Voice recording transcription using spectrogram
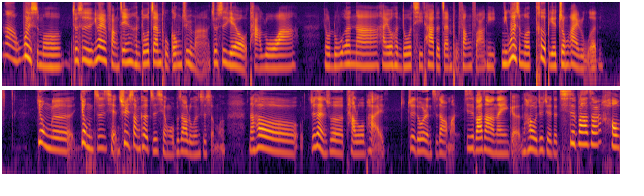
那为什么？就是因为坊间很多占卜工具嘛，就是也有塔罗啊。有卢恩啊，还有很多其他的占卜方法。你你为什么特别钟爱卢恩？用了用之前去上课之前，我不知道卢恩是什么。然后就像你说的塔罗牌，最多人知道嘛，七十八张的那一个。然后我就觉得七十八张好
